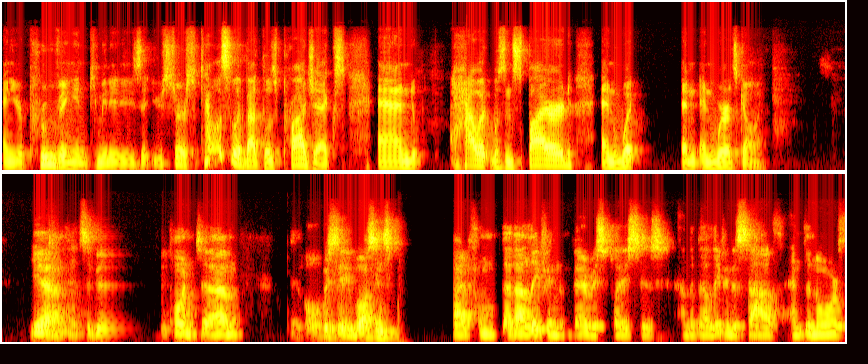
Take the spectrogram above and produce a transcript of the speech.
and you're proving in communities that you serve. So tell us a little about those projects and how it was inspired and what and, and where it's going. Yeah, that's a good point. Um, obviously, it was inspired from that I live in various places and that I live in the south and the north.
